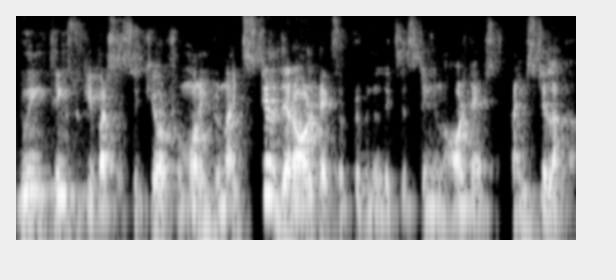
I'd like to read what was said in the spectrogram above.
doing things to keep ourselves secure from morning to night, still there are all types of criminal existing and all types of crime still occur.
